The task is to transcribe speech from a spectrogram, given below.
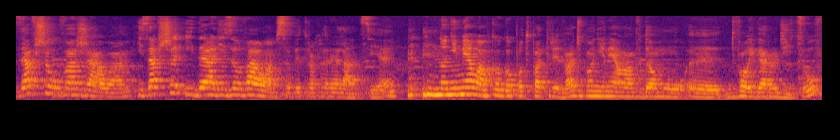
Zawsze uważałam i zawsze idealizowałam sobie trochę relacje. No nie miałam kogo podpatrywać, bo nie miałam w domu y, dwojga rodziców.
